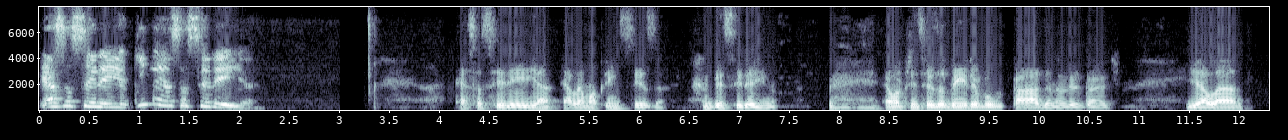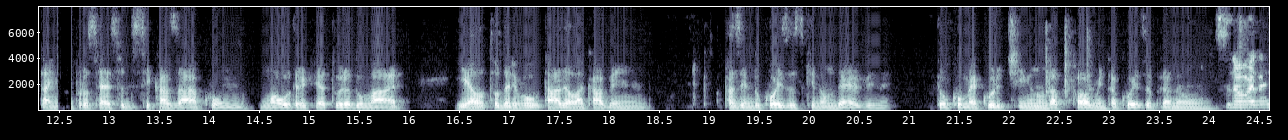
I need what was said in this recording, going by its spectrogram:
Essa sereia, quem é essa sereia? Essa sereia, ela é uma princesa desse reino. É uma princesa bem revoltada, na verdade. E ela está em processo de se casar com uma outra criatura do mar. E ela, toda revoltada, ela acaba fazendo coisas que não deve, né? Então, como é curtinho, não dá pra falar muita coisa pra não Senão vai dar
